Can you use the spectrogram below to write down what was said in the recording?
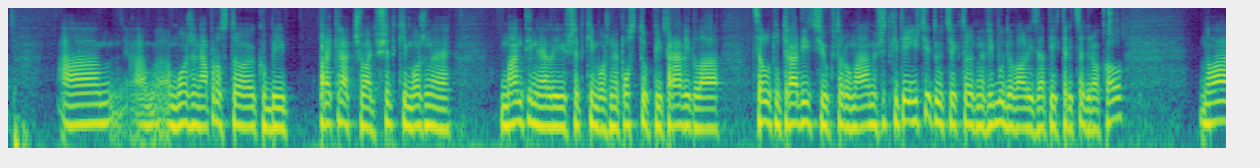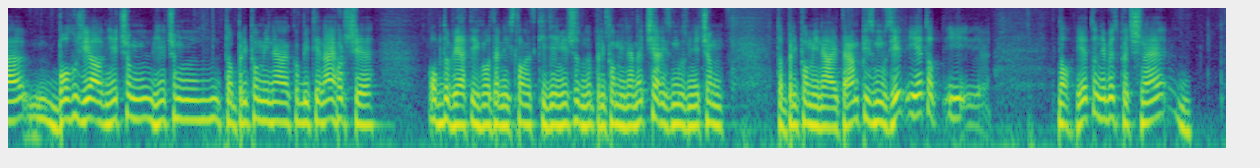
a, a môže naprosto akoby prekračovať všetky možné mantinely, všetky možné postupy, pravidlá, celú tú tradíciu, ktorú máme, všetky tie inštitúcie, ktoré sme vybudovali za tých 30 rokov. No a bohužiaľ v niečom, niečom to pripomína akoby tie najhoršie obdobia tých moderných slovenských deň. Niečo to pripomína mečiarizmus, niečom to pripomína aj trumpizmus. Je, je, to, je, no, je to nebezpečné,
